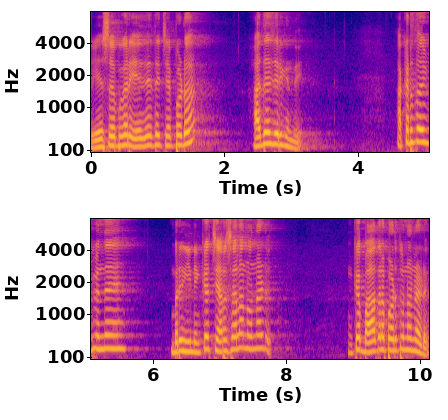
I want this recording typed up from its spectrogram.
యేసోపు గారు ఏదైతే చెప్పాడో అదే జరిగింది. అక్కడితో అయిపోయిందే మరి ఈయన ఇంకా చెరసాలని ఉన్నాడు. ఇంకా బాధలు పడుతున్నాడు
